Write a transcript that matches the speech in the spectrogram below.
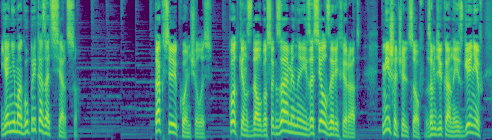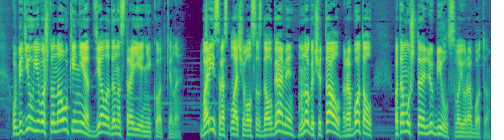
я не могу приказать сердцу». Так все и кончилось. Коткин сдал госэкзамены и засел за реферат. Миша Чельцов, замдекана из гениев, убедил его, что науки нет дела до настроений Коткина. Борис расплачивался с долгами, много читал, работал, потому что любил свою работу.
